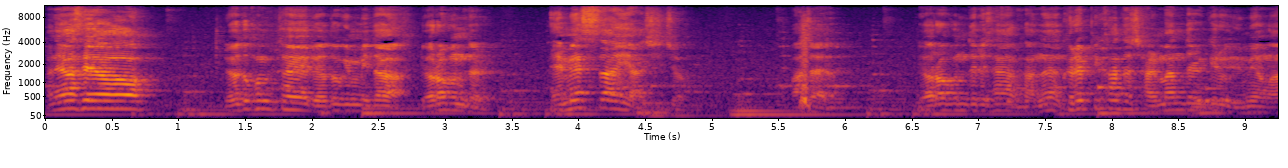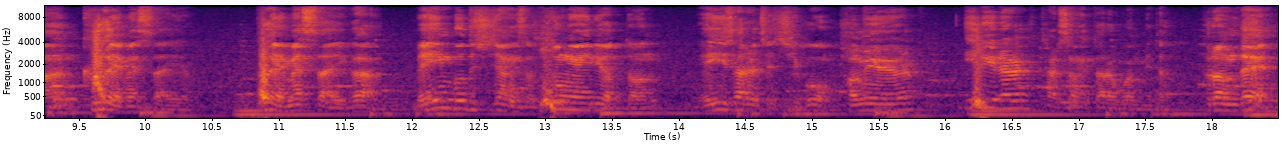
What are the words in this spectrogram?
안녕하세요. 려도 컴퓨터의 려독입니다. 여러분들 MSI 아시죠? 맞아요. 여러분들이 생각하는 그래픽 카드 잘 만들기로 유명한 그 MSI예요. 그 MSI가 메인보드 시장에서 부동의 1위였던 A사를 제치고 점유율 1위를 달성했다고 합니다. 그런데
